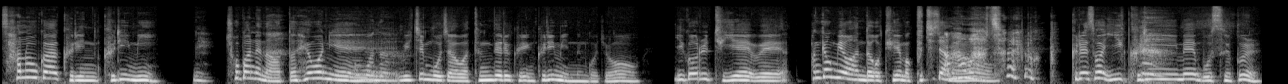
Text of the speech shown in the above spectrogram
산호가 그린 그림이 네. 초반에 나왔던 혜원이의 어머나. 밀짚 모자와 등대를 그린 그림이 있는 거죠. 이거를 뒤에 왜 환경미화 한다고 뒤에 막 붙이잖아요. 아, 맞아요. 그래서 이 그림의 모습을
